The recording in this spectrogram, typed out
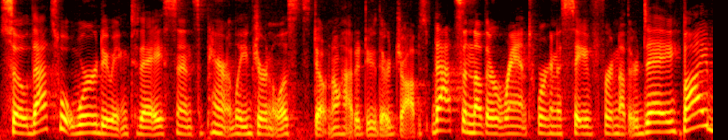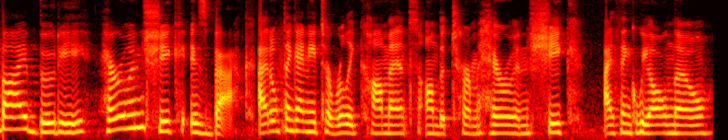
So that's what we're doing today since apparently journalists don't know how to do their jobs. That's another rant we're gonna save for another day. Bye bye booty, heroin chic is back. I don't think I need to really comment comment on the term heroin chic. I think we all know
